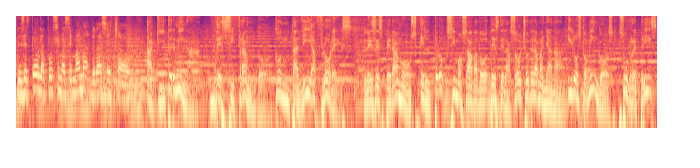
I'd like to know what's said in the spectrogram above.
Les espero la próxima semana. Gracias, chao. Aquí termina Descifrando con Talía Flores. Les esperamos el próximo sábado desde las 8 de la mañana y los domingos su reprise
